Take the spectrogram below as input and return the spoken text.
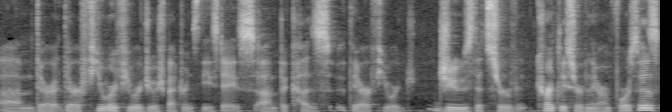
Um, there, there are fewer and fewer Jewish veterans these days um, because there are fewer Jews that serve currently serve in the armed forces,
